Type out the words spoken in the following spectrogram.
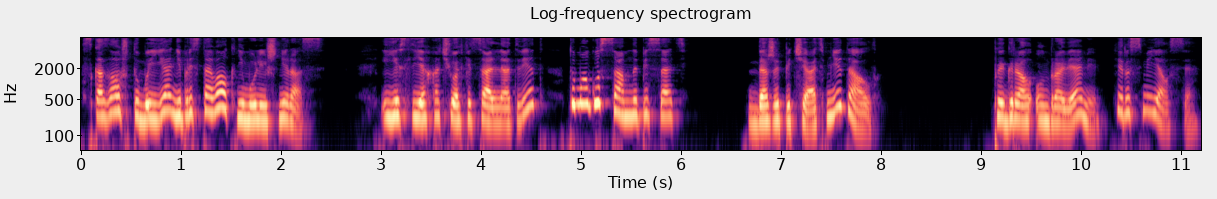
Сказал, чтобы я не приставал к нему лишний раз. И если я хочу официальный ответ, то могу сам написать. Даже печать мне дал. Поиграл он бровями и рассмеялся.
